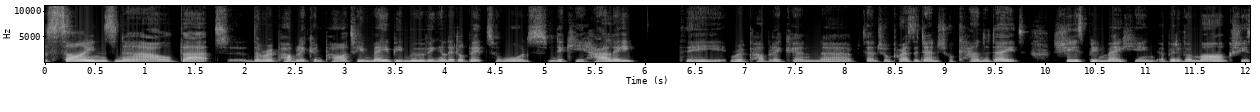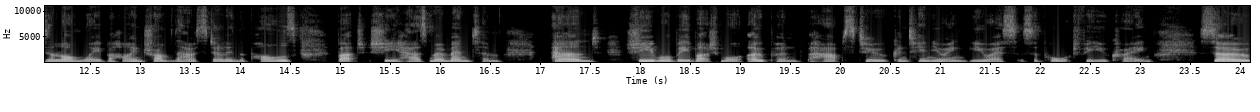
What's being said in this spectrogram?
signs now that the Republican Party may be moving a little bit towards Nikki Haley, the Republican uh, potential presidential candidate. She's been making a bit of a mark. She's a long way behind Trump now, still in the polls, but she has momentum. And she will be much more open, perhaps, to continuing US support for Ukraine. So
